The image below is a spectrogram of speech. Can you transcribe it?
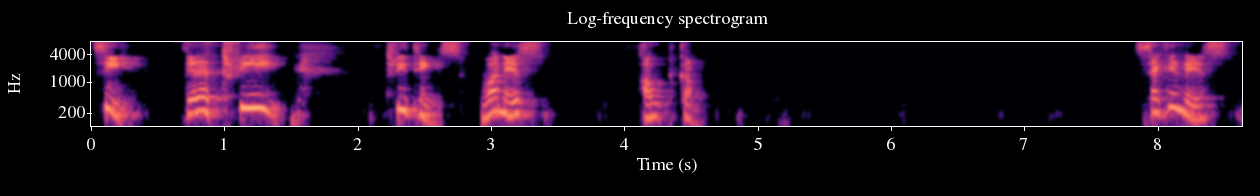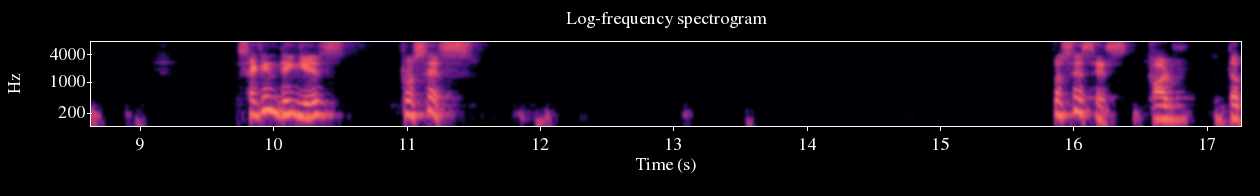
See, there are three, three things. One is outcome. Second is, second thing is process. Processes or the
